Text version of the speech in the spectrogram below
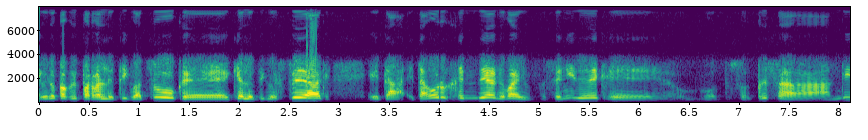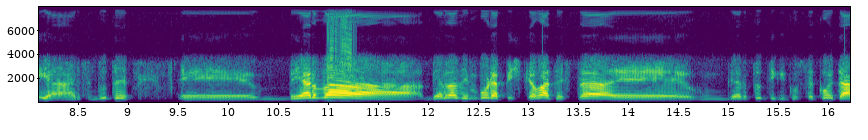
Europako iparraldetik batzuk, e, kealetik besteak, eta eta hor jendeak, bai, zenideek e, sorpresa handia hartzen dute, e, behar, da, behar da denbora pixka bat, ez da e, gertutik ikusteko, eta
